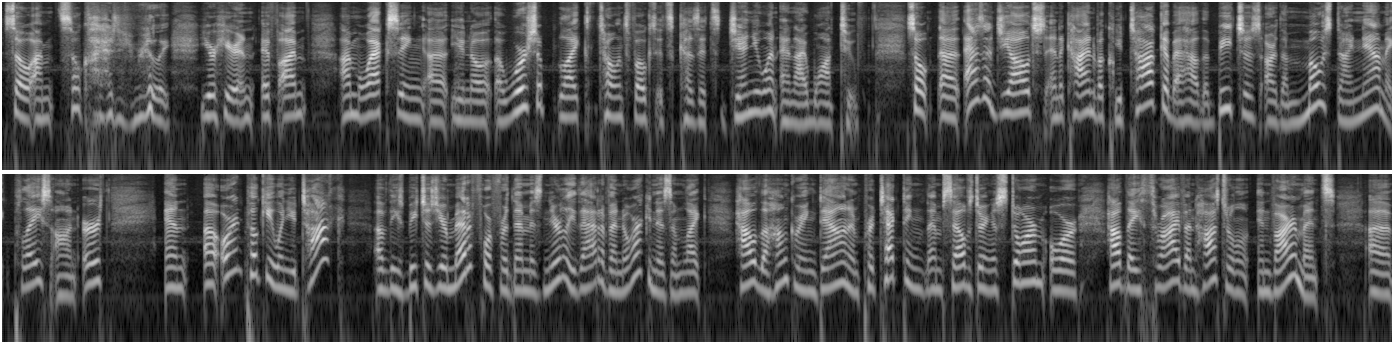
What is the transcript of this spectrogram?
so I'm so glad you really you're here. And if I'm I'm waxing, uh, you know, a worship like tones, folks, it's because it's genuine and I want to. So, uh, as a geologist and a kind of a, you talk about how the beaches are the most dynamic place on Earth, and uh, Orrin Pilkey, when you talk of these beaches, your metaphor for them is nearly that of an organism, like how the hunkering down and protecting themselves during a storm, or how they thrive in hostile environments, uh,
